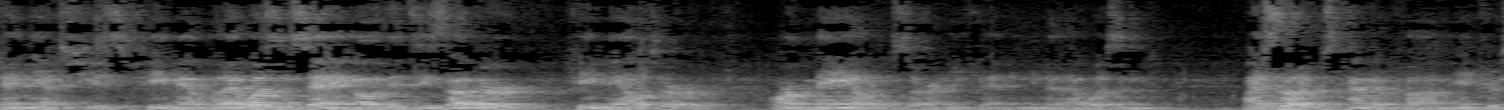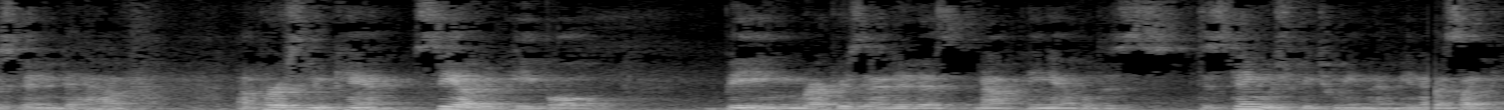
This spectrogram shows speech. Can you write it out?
and yes, she's female, but I wasn't saying, oh, these- these other females are, are males or anything, you know, that wasn't, I thought it was kind of um, interesting to have a person who can't see other people being represented as not being able to distinguish between them. You know, it's like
